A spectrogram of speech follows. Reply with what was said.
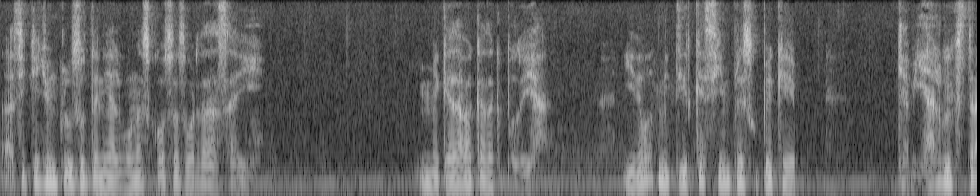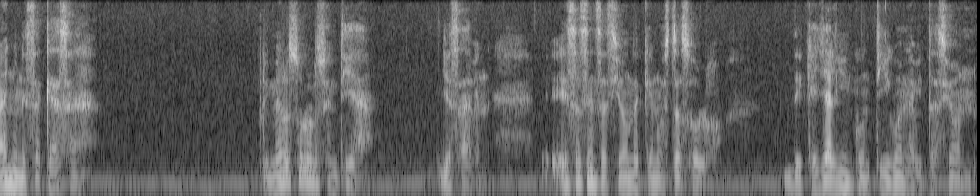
así que yo incluso tenía algunas cosas guardadas ahí. Me quedaba cada que podía, y debo admitir que siempre supe que que había algo extraño en esa casa. Primero solo lo sentía, ya saben, esa sensación de que no estás solo, de que hay alguien contigo en la habitación.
